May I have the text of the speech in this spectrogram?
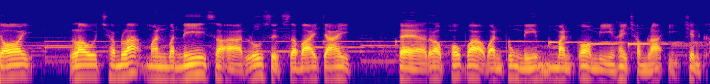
ย้อย เราชำระมันวันนี้สะอาดรู้สึกสบายใจ แต่เราพบว่าวันพรุ่งนี้มันก็มีให้ชำระอีกเช่นเค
